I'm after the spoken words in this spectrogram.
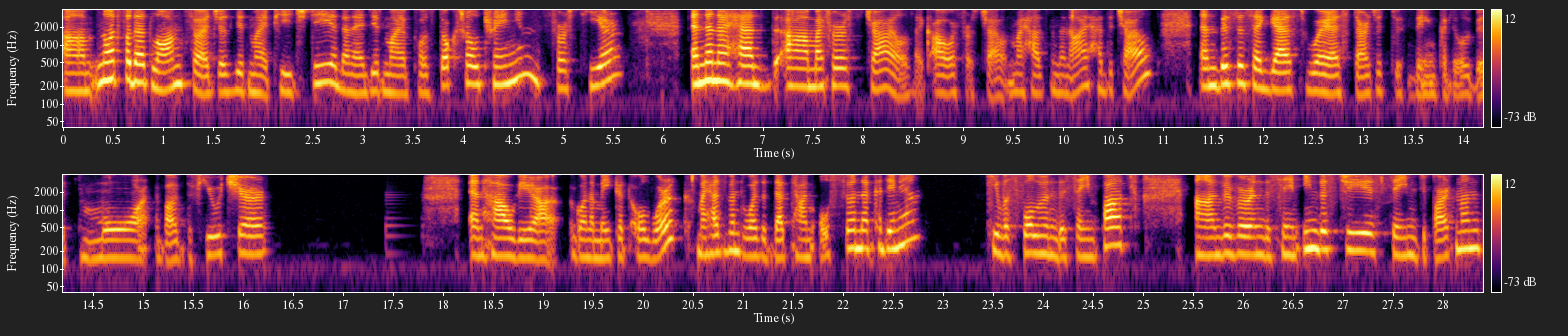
um, not for that long. So I just did my PhD, and then I did my postdoctoral training first year, and then I had uh, my first child, like our first child. My husband and I had the child, and this is, I guess, where I started to think a little bit more about the future and how we are going to make it all work. My husband was at that time also in academia. He was following the same path, and we were in the same industry, same department.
